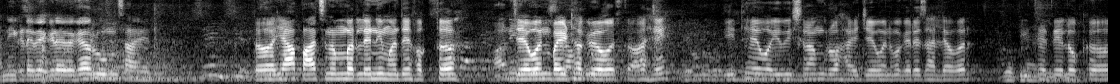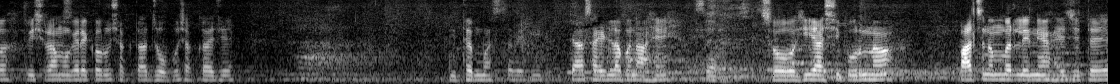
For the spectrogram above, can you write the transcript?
आणि इकडे वेगळ्या वेगळ्या रूम्स आहेत. तर ह्या पाच नंबर लेणीमध्ये फक्त जेवण बैठक व्यवस्था आहे. इथे वै विश्रामगृह आहे जेवण वगैरे झाल्यावर. इथे ते लोक विश्राम वगैरे करू शकतात झोपू शकायचे इथे मस्तपैकी त्या साईडला पण आहे. सो ही अशी पूर्ण पाच नंबर लेणी आहे जिथे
